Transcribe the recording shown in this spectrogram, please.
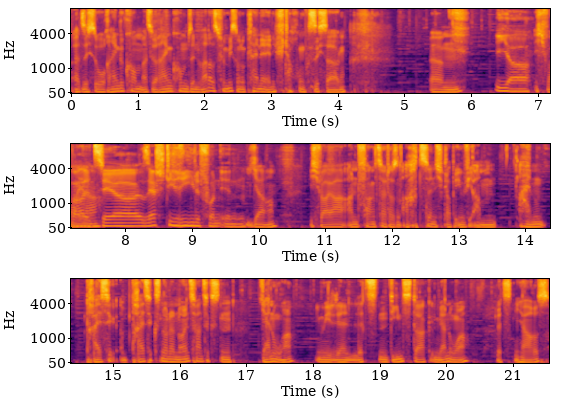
als ich so reingekommen, als wir reingekommen sind, war das für mich so eine kleine Ernüchterung, muss ich sagen. Ähm, Ja, Ich war war ja- halt sehr, sehr steril von innen. ja, ich war ja Anfang 2018, ich glaube irgendwie am 31, am 30. oder 29. Januar, irgendwie den letzten Dienstag im Januar letzten Jahres,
